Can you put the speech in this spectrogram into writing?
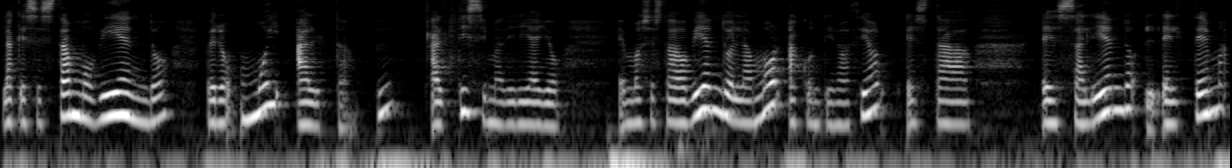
la que se está moviendo, pero muy alta, altísima diría yo. Hemos estado viendo el amor, a continuación está eh, saliendo el tema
